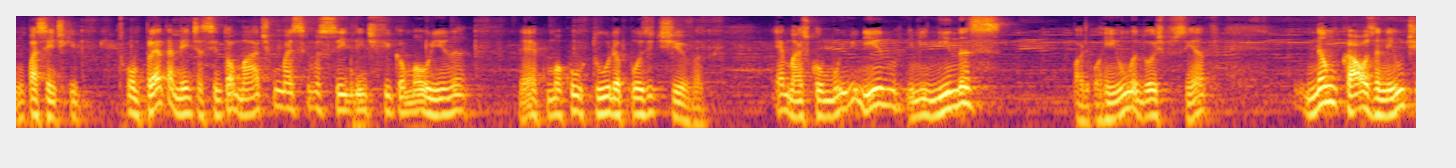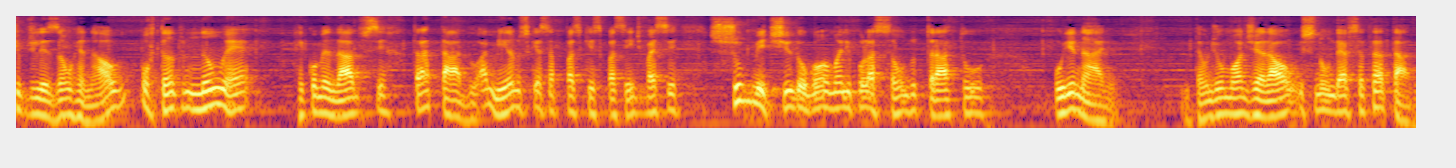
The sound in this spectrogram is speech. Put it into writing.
um paciente que completamente assintomático, mas que você identifica uma urina né, com uma cultura positiva. É mais comum em menino, em meninas, pode ocorrer em 1 a 2%, não causa nenhum tipo de lesão renal, portanto, não é recomendado ser tratado, a menos que, essa, que esse paciente vai ser submetido a alguma manipulação do trato urinário. Então, de um modo geral, isso não deve ser tratado.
